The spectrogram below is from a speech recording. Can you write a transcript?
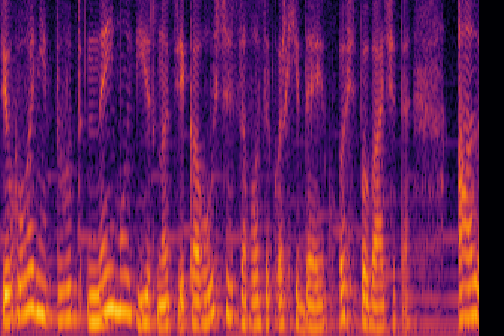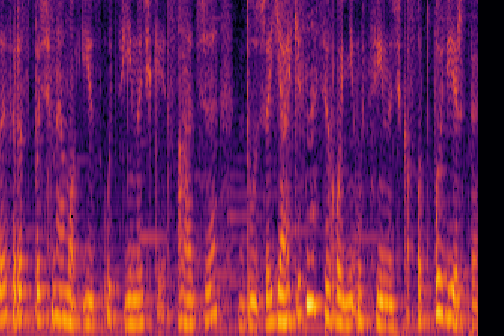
Сьогодні тут неймовірно цікавущий завозик орхідеїк. Ось побачите. Але розпочнемо із оціночки, адже дуже якісна сьогодні оціночка, от повірте.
